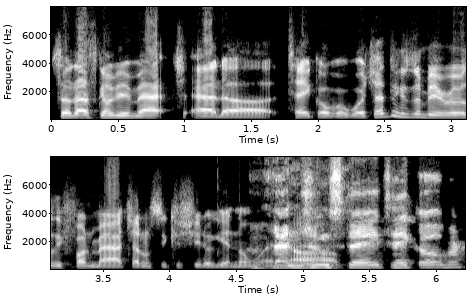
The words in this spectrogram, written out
So that's gonna be a match at uh Takeover, which I think is gonna be a really fun match. I don't see Kushida getting a win. Vengeance Um, Day takeover.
